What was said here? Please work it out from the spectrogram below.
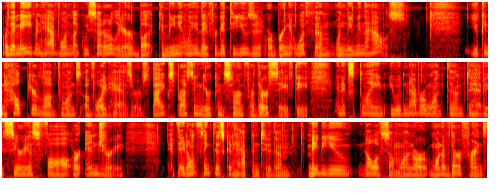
Or they may even have one, like we said earlier, but conveniently they forget to use it or bring it with them when leaving the house. You can help your loved ones avoid hazards by expressing your concern for their safety and explain you would never want them to have a serious fall or injury. If they don't think this could happen to them, maybe you know of someone or one of their friends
